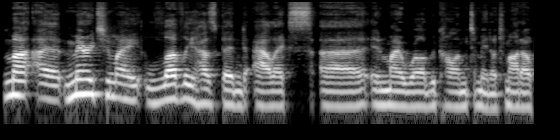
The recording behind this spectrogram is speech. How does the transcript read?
my uh, married to my lovely husband Alex. Uh, in my world, we call him Tomato Tomato,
